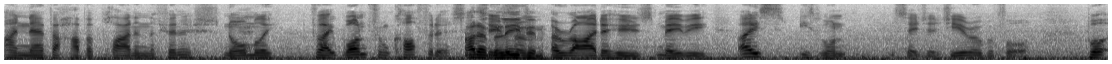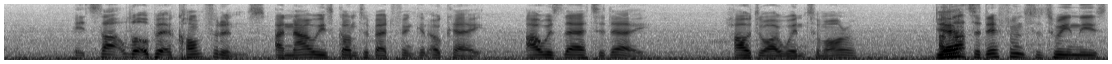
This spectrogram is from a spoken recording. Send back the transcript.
I never have a plan in the finish normally. For like one from Cofidis. I don't believe him. A rider who's maybe oh, he's, he's won the stage of Giro before, but it's that little bit of confidence. And now he's gone to bed thinking, okay, I was there today. How do I win tomorrow? Yeah. And that's a difference between these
